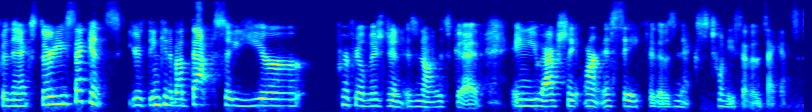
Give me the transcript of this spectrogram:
For the next 30 seconds, you're thinking about that. So your peripheral vision is not as good and you actually aren't as safe for those next 27 seconds.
